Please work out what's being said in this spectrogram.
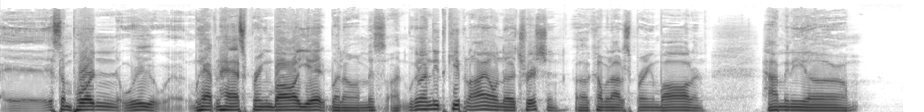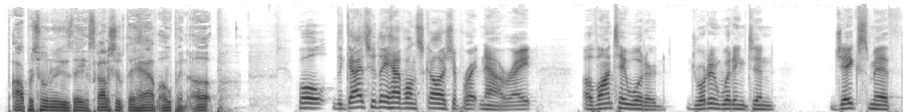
uh, it's important. We we haven't had spring ball yet, but um, uh, we're gonna need to keep an eye on the attrition uh, coming out of spring ball and how many uh, opportunities they scholarships they have open up well, the guys who they have on scholarship right now, right? Avante Woodard, Jordan Whittington, Jake Smith,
